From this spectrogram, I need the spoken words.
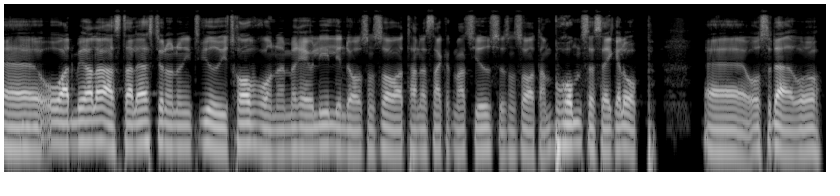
Uh, och Admiral Asta läste jag någon intervju i Travronden med Reo Liljendahl som sa att han hade snackat med Mats Djuse som sa att han bromsade sig i galopp. Uh, och sådär. Och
